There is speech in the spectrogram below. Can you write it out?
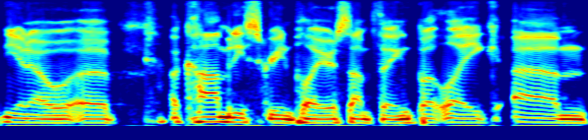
you know, uh, a comedy screenplay or something, but like. Um,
